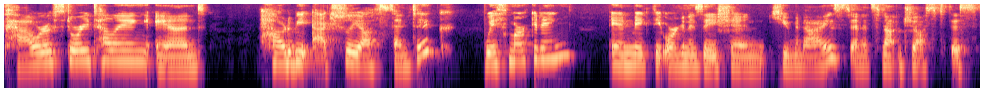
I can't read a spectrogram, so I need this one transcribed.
power of storytelling and how to be actually authentic with marketing and make the organization humanized. And it's not just this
